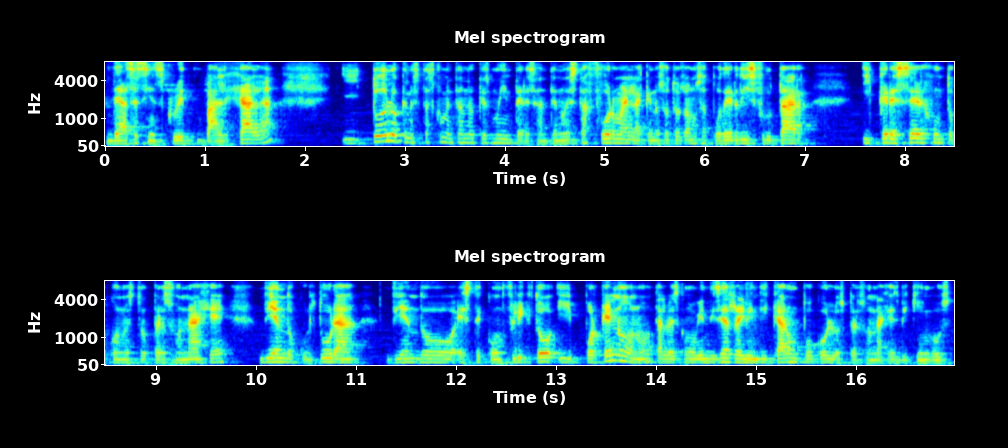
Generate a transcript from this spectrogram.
de Assassin's Creed Valhalla y todo lo que nos estás comentando que es muy interesante, ¿no? Esta forma en la que nosotros vamos a poder disfrutar y crecer junto con nuestro personaje, viendo cultura, viendo este conflicto y, ¿por qué no, no? Tal vez, como bien dices, reivindicar un poco los personajes vikingos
